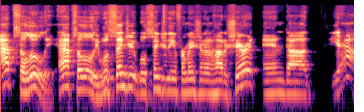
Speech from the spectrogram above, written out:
Absolutely, absolutely. We'll send you we'll send you the information on how to share it, and uh, yeah,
